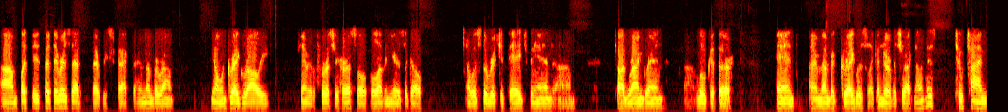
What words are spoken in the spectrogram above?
um, but it, but there is that that respect. I remember, um, you know, when Gregg Rolie came to the first rehearsal 11 years ago, it was the Richard Page band, um, Todd Rundgren, uh, Lukather, and I remember Greg was like a nervous wreck. Now he's two-time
